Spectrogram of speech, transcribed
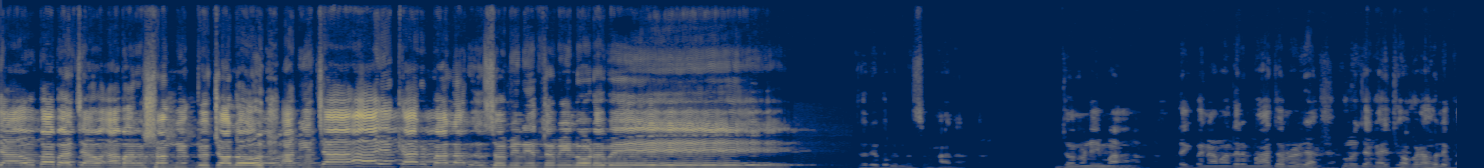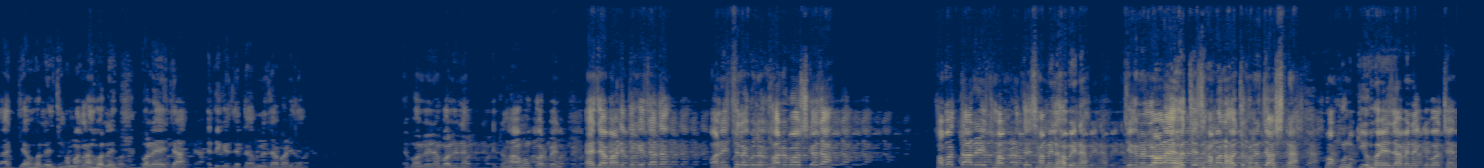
যাও বাবা, যাও আমার সঙ্গে একটু চলো। আমি চাই কারবালার জমিনে তুমি লড়বে। জননী মা দেখবেন আমাদের মা জননীরা কোন জায়গায় ঝগড়া হলে কাজিয়া হলে, ঝামেলা হলে বলে, "এই যা, এদিকে যেতে না, যা বাড়ি যা। বলি না বলি না, একটু হা হু করবেন। এ যা বাড়ি দিকে যা অনেক ছেলে বলে, ঘরে বসকে যা। খবরদার, এই ঝগড়াতে সামিল হবে না। যেখানে লড়াই হচ্ছে, ঝামেলা হচ্ছে, ওখানে যাস না। কখন কি হয়ে যাবে, নাকি বলছেন?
